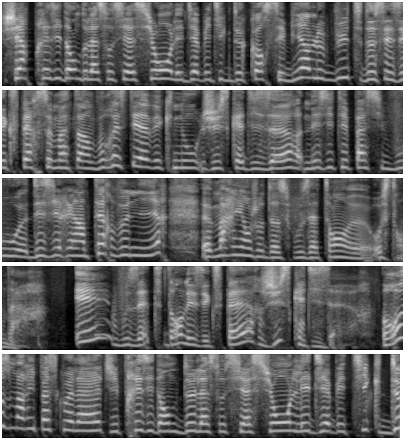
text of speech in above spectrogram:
Cher président de l'association Les Diabétiques de Corse, c'est bien le but de ces experts ce matin. Vous restez avec nous jusqu'à 10h. N'hésitez pas si vous désirez intervenir. Euh, Marie-Ange Jodos vous attend euh, au standard et vous êtes dans les experts jusqu'à 10h. Rosemary Pasqualaggi, présidente de l'association Les Diabétiques de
